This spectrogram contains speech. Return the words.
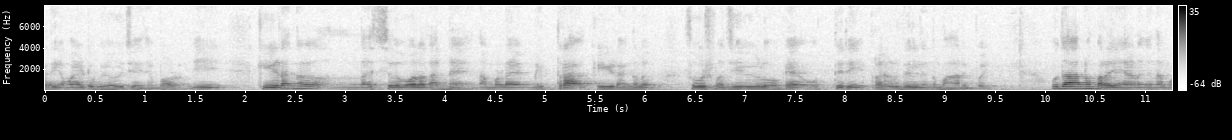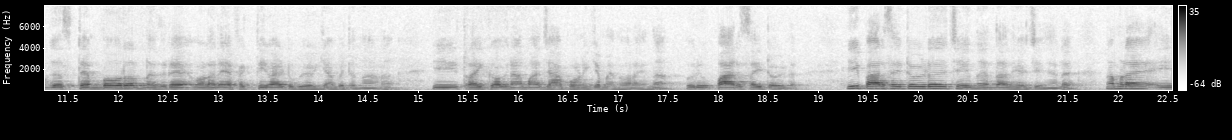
അധികമായിട്ട് ഉപയോഗിച്ച് കഴിഞ്ഞപ്പോൾ ഈ കീടങ്ങൾ നശിച്ചതുപോലെ തന്നെ നമ്മുടെ മിത്ര കീടങ്ങളും സൂക്ഷ്മജീവികളും ഒക്കെ ഒത്തിരി പ്രകൃതിയിൽ നിന്ന് മാറിപ്പോയി. ഉദാഹരണം പറയുകയാണെങ്കിൽ നമുക്ക് സ്റ്റെംബോററിനെതിരെ വളരെ എഫക്റ്റീവായിട്ട് ഉപയോഗിക്കാൻ പറ്റുന്നതാണ് ഈ ട്രൈക്കോഗ്രാമ ജാപ്പോണിക്കം എന്ന് പറയുന്ന ഒരു പാരസൈറ്റോയിഡ് ഈ പാരസൈറ്റോയിഡ് ചെയ്യുന്നത് എന്താണെന്ന് ചോദിച്ചു കഴിഞ്ഞാൽ നമ്മുടെ ഈ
